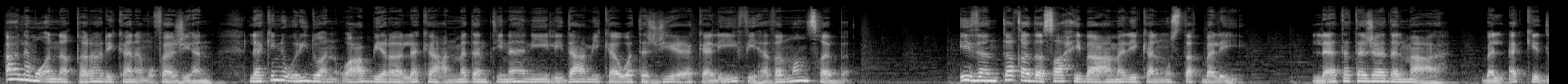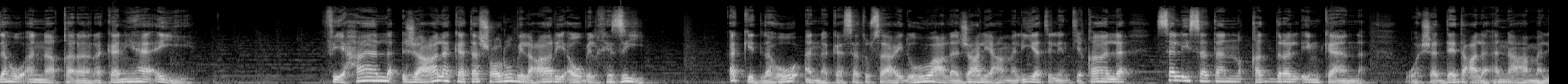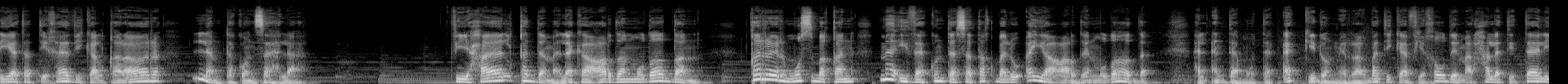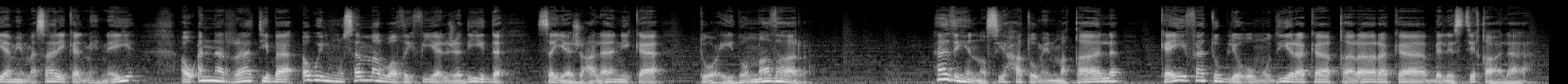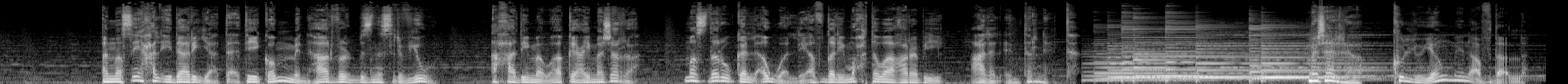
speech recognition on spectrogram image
أعلم أن قراري كان مفاجئا لكني أريد أن أعبر لك عن مدى امتناني لدعمك وتشجيعك لي في هذا المنصب. إذا انتقد صاحب عملك المستقبلي. لا تتجادل معه بل أكد له أن قرارك نهائي. في حال جعلك تشعر بالعار أو بالخزي أكد له أنك ستساعده على جعل عملية الانتقال سلسة قدر الإمكان. وشدد على أن عملية اتخاذك القرار لم تكن سهلة. في حال قدم لك عرضا مضادا قرر مسبقا ما إذا كنت ستقبل أي عرض مضاد. هل أنت متأكد من رغبتك في خوض المرحلة التالية من مسارك المهني؟ أو أن الراتب أو المسمى الوظيفي الجديد سيجعلانك تعيد النظر. هذه النصيحة من مقال كيف تبلغ مديرك قرارك بالاستقالة? النصيحة الإدارية تأتيكم من هارفارد بزنس ريفيو أحد مواقع مجرة مصدرك الأول لأفضل محتوى عربي على الإنترنت. مجرة كل يوم أفضل.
